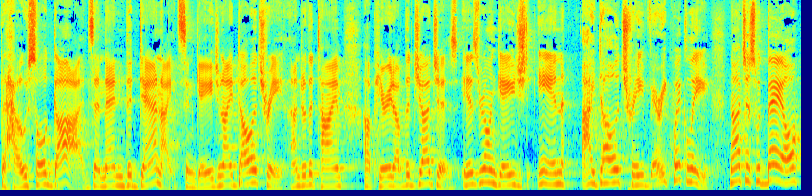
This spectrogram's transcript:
the household gods. And then the Danites engage in idolatry under the time uh, period of the Judges. Israel engaged in idolatry very quickly, not just with Baal,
